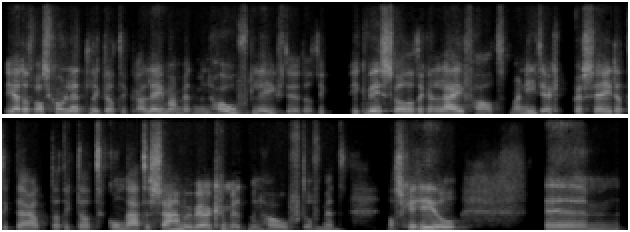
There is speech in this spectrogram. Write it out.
ja, dat was gewoon letterlijk dat ik alleen maar met mijn hoofd leefde. Dat ik, ik wist wel dat ik een lijf had, maar niet echt per se dat ik, daar, dat, ik dat kon laten samenwerken met mijn hoofd of met, als geheel. Um,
